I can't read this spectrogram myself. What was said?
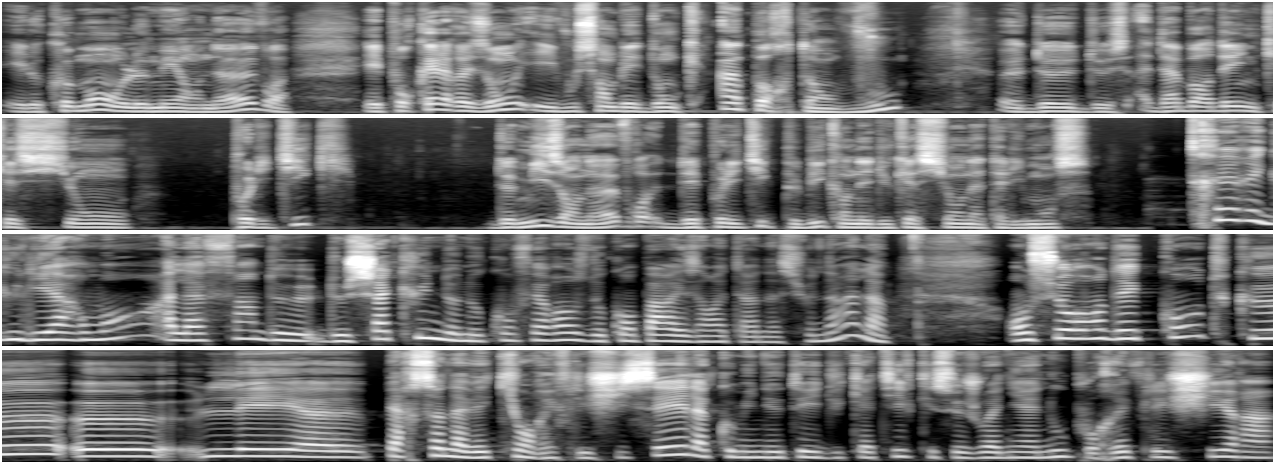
et le comment on le met en œuvre et pour quelles raisons il vous semblait donc important, vous, euh, d'aborder une question politique de mise en œuvre des politiques publiques en éducation, Nathalie Mons? Très régulièrement, à la fin de, chacune de nos conférences de comparaison internationale, on se rendait compte que euh, les euh, personnes avec qui on réfléchissait, la communauté éducative qui se joignait à nous pour réfléchir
